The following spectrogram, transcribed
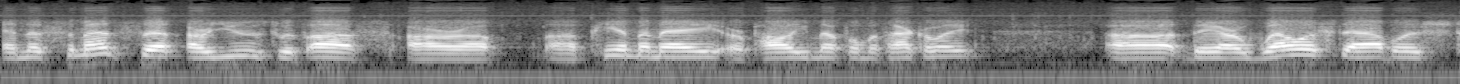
And the cements that are used with us are uh, PMMA or polymethyl methacrylate. Uh, they are well established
